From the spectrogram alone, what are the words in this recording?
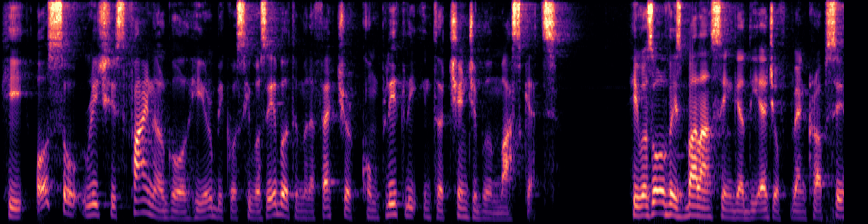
He also reached his final goal here because he was able to manufacture completely interchangeable muskets. He was always balancing at the edge of bankruptcy,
